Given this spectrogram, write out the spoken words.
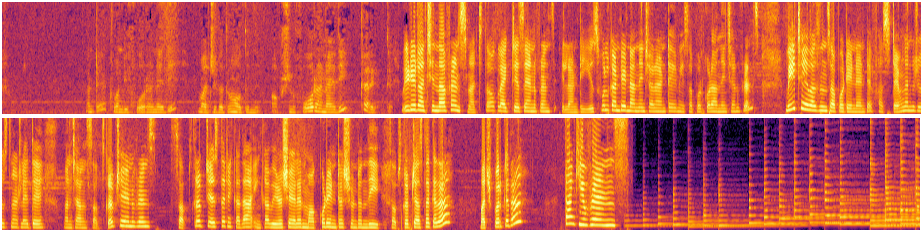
అంటే ట్వంటీ ఫోర్ అనేది మధ్యగతం అవుతుంది. ఆప్షన్ ఫోర్ అనేది కరెక్ట్ వీడియో నచ్చిందా ఫ్రెండ్స్? నచ్చితే ఒక లైక్ చేసేయండి ఫ్రెండ్స్. ఇలాంటి యూస్ఫుల్ కంటెంట్ అందించాలంటే మీ సపోర్ట్ కూడా అందించండి ఫ్రెండ్స్. మీరు చేయవలసిన సపోర్ట్ ఏంటంటే ఫస్ట్ టైం కనుక చూస్తున్నట్లయితే మన ఛానల్ సబ్స్క్రైబ్ చేయండి ఫ్రెండ్స్. సబ్స్క్రైబ్ చేస్తేనే కదా ఇంకా వీడియో చేయాలని మాకు కూడా ఇంట్రెస్ట్ ఉంటుంది. సబ్స్క్రైబ్ చేస్తారు కదా? మర్చిపోరు కదా? Thank you, friends.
